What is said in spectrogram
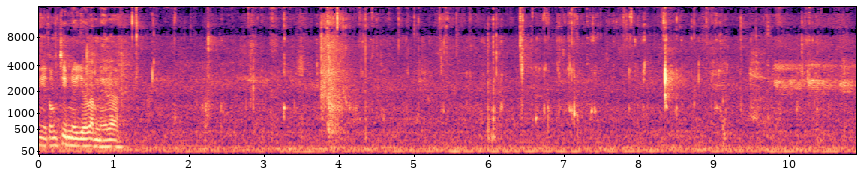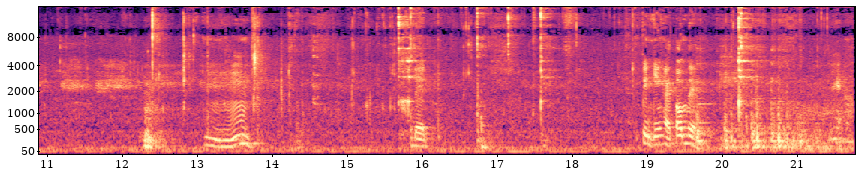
นี่ต้องจิ้มเยอะๆแบบนี้เลย อืม เด็ดปิ่นกินไข่ต้มเด็ดไม่เอา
